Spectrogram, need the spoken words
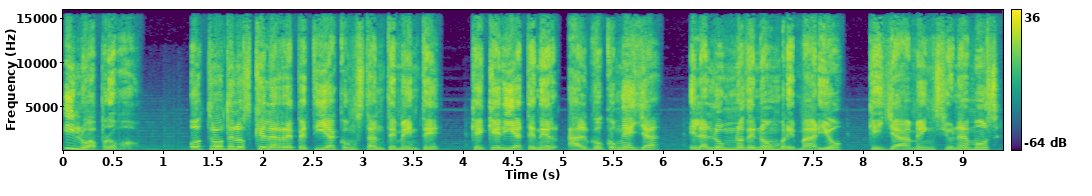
y lo aprobó. Otro de los que le repetía constantemente que quería tener algo con ella, el alumno de nombre Mario, que ya mencionamos,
